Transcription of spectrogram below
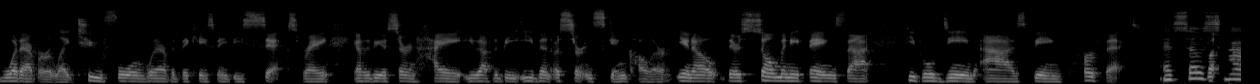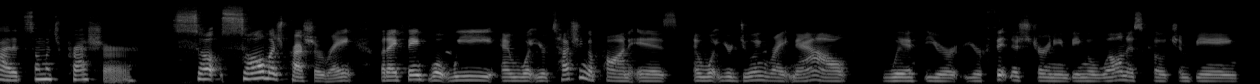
whatever, like two, four, whatever the case may be, six, right? You have to be a certain height. You have to be even a certain skin color. You know, there's so many things that people deem as being perfect. It's so But sad. It's so much pressure. so so much pressure right but i think what we and what you're touching upon is and what you're doing right now with your your fitness journey and being a wellness coach and being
